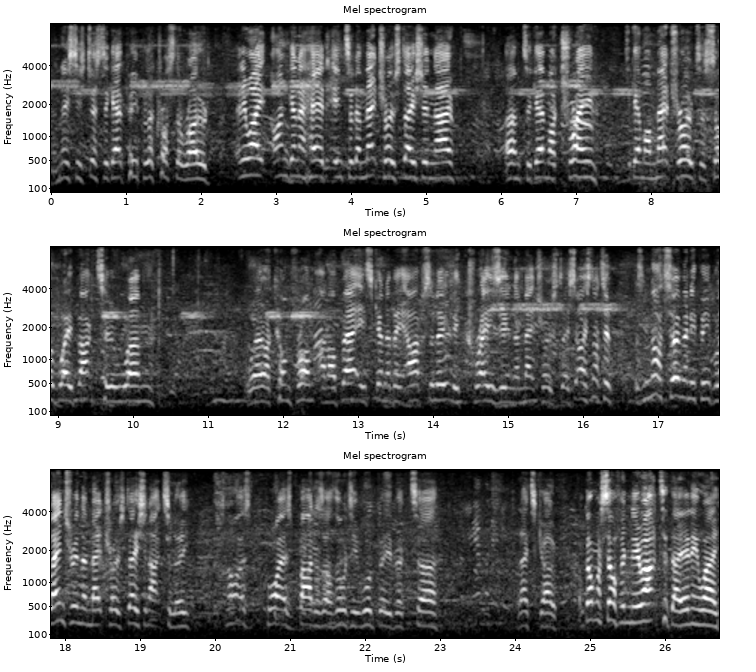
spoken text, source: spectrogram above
And this is just to get people across the road. Anyway, I'm going to head into the metro station now um, to get my train, to get my metro to subway back to um, where I come from, and I bet it's going to be absolutely crazy in the metro station. Oh, it's not too, there's not so many people entering the metro station actually. It's not as quite as bad as I thought it would be, but uh, let's go. I've got myself a new hat today anyway,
